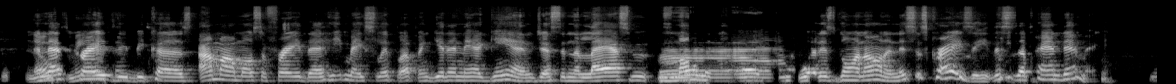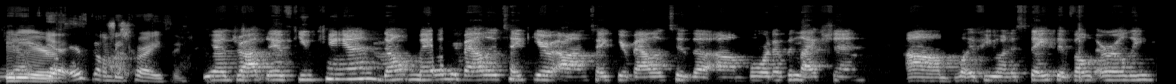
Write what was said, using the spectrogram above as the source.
Nope, and that's crazy because I'm almost afraid that he may slip up and get in there again just in the last moment of what is going on. And this is crazy. This is a pandemic. Yeah. It is. Yeah, it's gonna be crazy. Yeah, drop if you can. Don't mail your ballot. Take your um take your ballot to the um, board of election. Um, if you're in a state that vote early,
